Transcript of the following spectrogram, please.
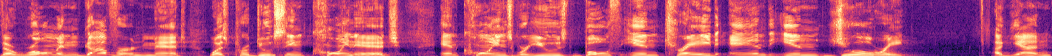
the Roman government was producing coinage, and coins were used both in trade and in jewelry. Again,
